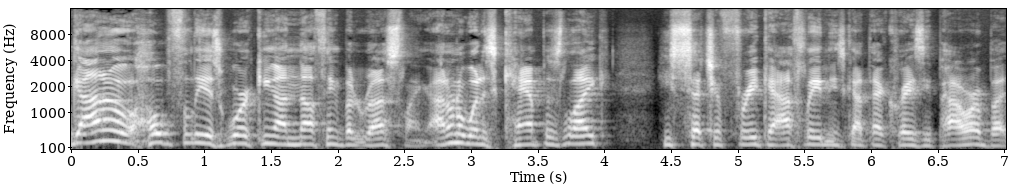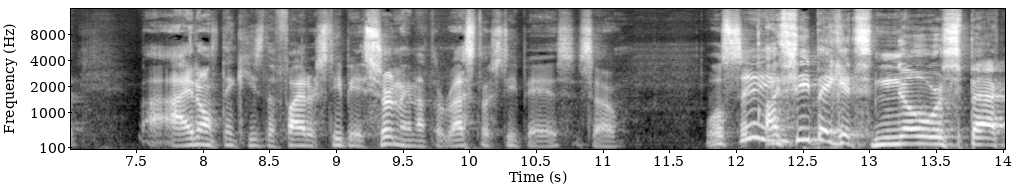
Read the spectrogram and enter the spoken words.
Ngannou hopefully is working on nothing but wrestling. I don't know what his camp is like. He's such a freak athlete and he's got that crazy power, but I don't think he's the fighter Stipe is. Certainly not the wrestler Stipe is. So we'll see. I Stipe gets no respect,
